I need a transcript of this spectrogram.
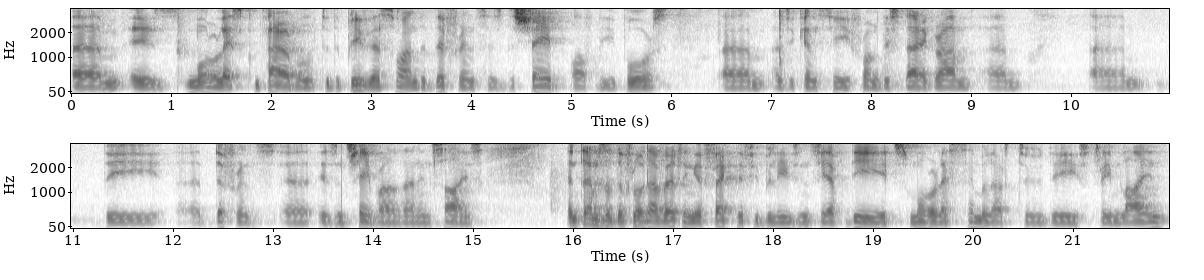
um, is more or less comparable to the previous one. The difference is the shape of the pores um, as you can see from this diagram, um, um, the uh, difference uh, is in shape rather than in size. In terms of the flow diverting effect, if you believe in CFD, it's more or less similar to the streamline.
